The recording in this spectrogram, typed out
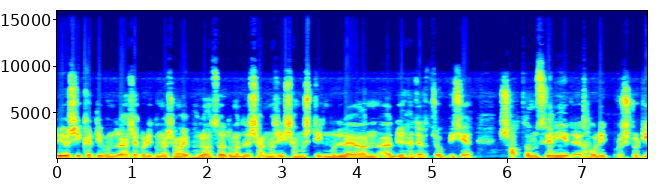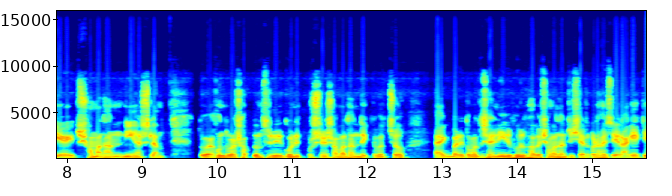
প্রিয় শিক্ষার্থী বন্ধুরা, আশা করি তোমরা সবাই ভালো আছো। তোমাদের ষান্মাসিক সামষ্টিক মূল্যায়ন দুই হাজার চব্বিশের সপ্তম শ্রেণির গণিত প্রশ্নটি সমাধান নিয়ে আসলাম। তো এখন তোমরা সপ্তম শ্রেণির গণিত প্রশ্নের সমাধান দেখতে পাচ্ছ। একবারে তোমাদের সাথে নির্ভুলভাবে সমাধানটি শেয়ার করা হয়েছে। এর আগে একটি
